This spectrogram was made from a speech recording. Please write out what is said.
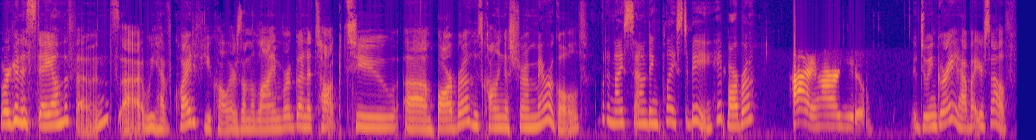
We're going to stay on the phones. Uh, we have quite a few callers on the line. We're going to talk to um, Barbara, who's calling us from Merigold. What a nice sounding place to be. Hey, Barbara. Hi, how are you? Doing great. How about yourself?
